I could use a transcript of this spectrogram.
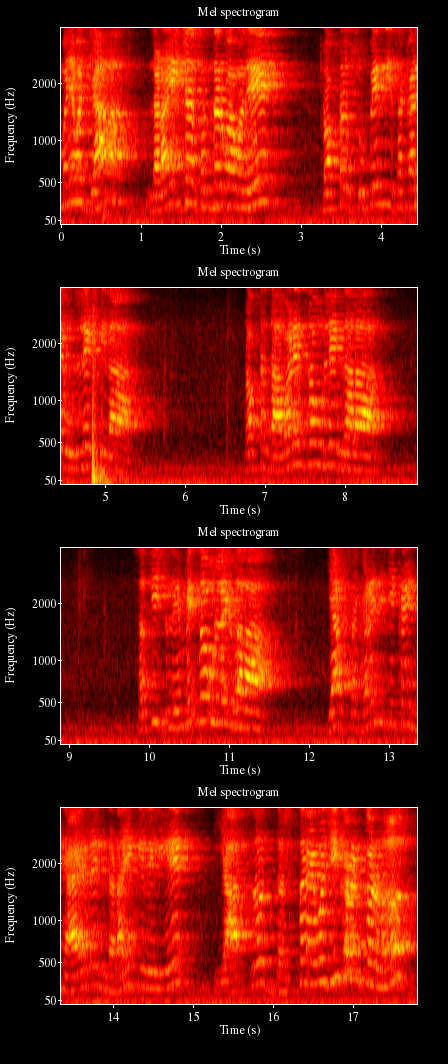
म्हणजे मग ज्या लढाईच्या संदर्भामध्ये डॉक्टर सुपेंनी सकाळी उल्लेख केला डॉक्टर दाभाडेचा उल्लेख झाला सतीश लेंबेचा उल्लेख झाला या सगळ्यांनी जी काही न्यायालयीन लढाई केलेली आहे याचं दस्तऐवजीकरण करणं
